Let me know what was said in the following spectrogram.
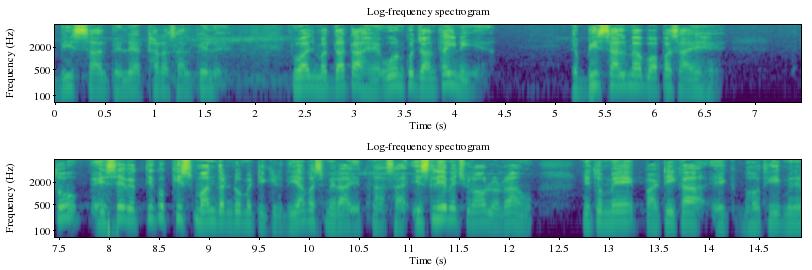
20 साल पहले 18 साल पहले, वो आज मतदाता है, वो उनको जानता ही नहीं है। जब 20 साल में आप वापस आए हैं तो ऐसे व्यक्ति को किस मानदंडों में टिकट दिया? बस मेरा इतना सा। इसलिए मैं चुनाव लड़ रहा हूँ नहीं तो मैं पार्टी का एक बहुत ही, मैंने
